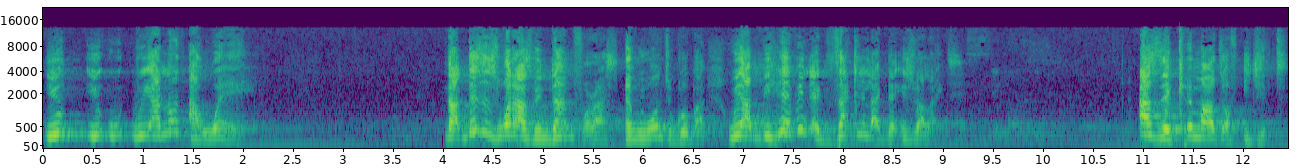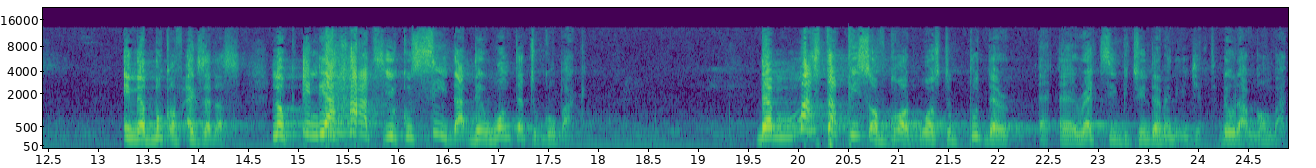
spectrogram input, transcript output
you, you, we are not aware that this is what has been done for us and we want to go back. We are behaving exactly like the Israelites as they came out of Egypt in the book of Exodus. Look, in their hearts, you could see that they wanted to go back. The masterpiece of God was to put the a, Red Sea between them and Egypt, they would have gone back.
